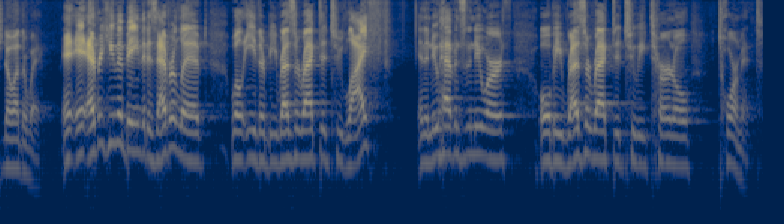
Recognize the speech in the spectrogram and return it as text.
There's no other way. Every human being that has ever lived will either be resurrected to life in the new heavens and the new earth, or will be resurrected to eternal torment,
